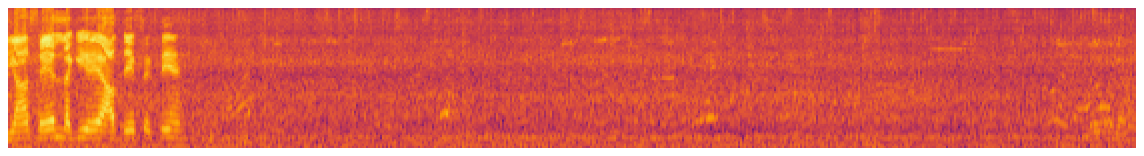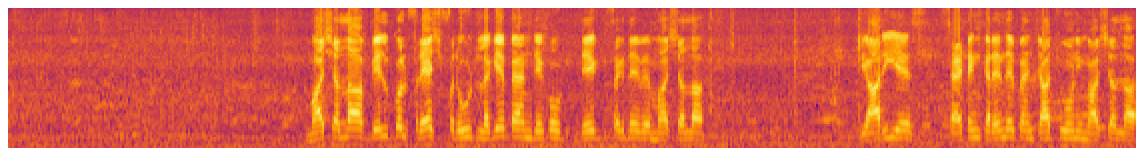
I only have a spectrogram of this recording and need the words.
यहाँ सेल लगी है, आप देख सकते हैं। माशाल्लाह, बिल्कुल फ्रेश फ्रूट लगे पैन देखो, देख सकते हुए माशाल्लाह। प्यारी है सेटिंग करें दे पैन चाचू होनी, माशाल्लाह।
